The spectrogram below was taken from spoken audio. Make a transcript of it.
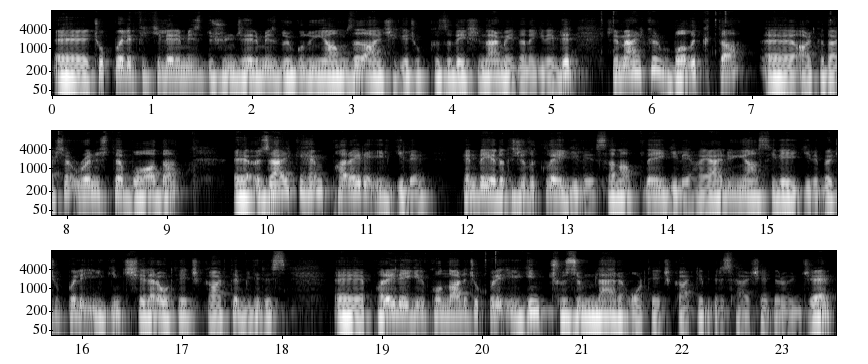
E, çok böyle fikirlerimiz, düşüncelerimiz, duygu dünyamızda da aynı şekilde çok hızlı değişimler meydana girebilir. İşte Merkür balıkta e, arkadaşlar, Uranüs'te boğada e, özellikle hem parayla ilgili hem de yaratıcılıkla ilgili, sanatla ilgili, hayal dünyası ile ilgili böyle çok böyle ilginç şeyler ortaya çıkartabiliriz. E, parayla ilgili konularda çok böyle ilginç çözümler ortaya çıkartabiliriz her şeyden önce.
